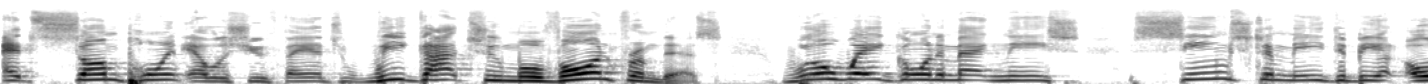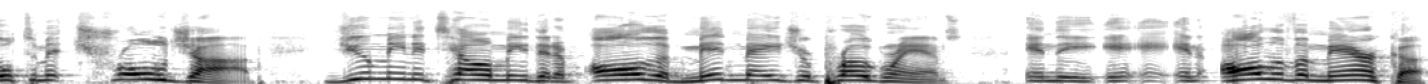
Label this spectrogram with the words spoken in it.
At some point, LSU fans, we got to move on from this. Will Wade going to McNeese seems to me to be an ultimate troll job. You mean to tell me that of all the mid-major programs in the in, in, all of America,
